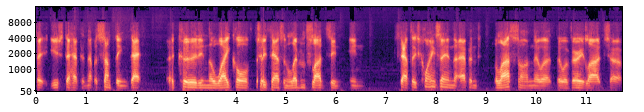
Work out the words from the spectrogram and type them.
that used to happen. That was something that occurred in the wake of the 2011 floods in, in southeast Queensland that happened the last time. There were there were very large uh,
